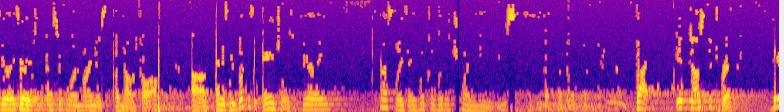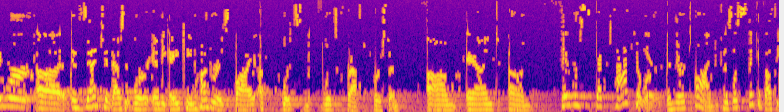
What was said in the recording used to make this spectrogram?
very, very expensive one. Mine is a knockoff. Um, and if you look at the angels very carefully, they look a little Chinese. but it does the trick. They were uh, invented, as it were, in the 1800s by a woods, woodscraft person. Um, and um, they were spectacular in their time because let's think about the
